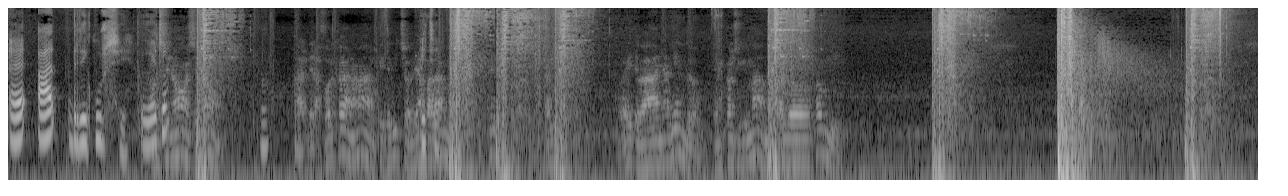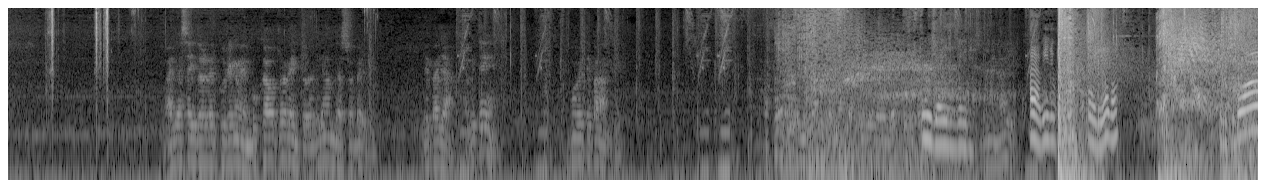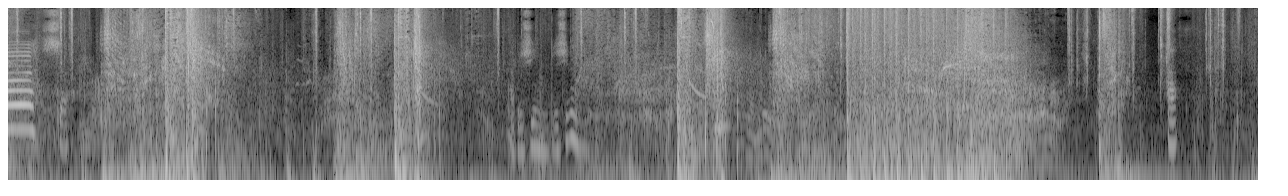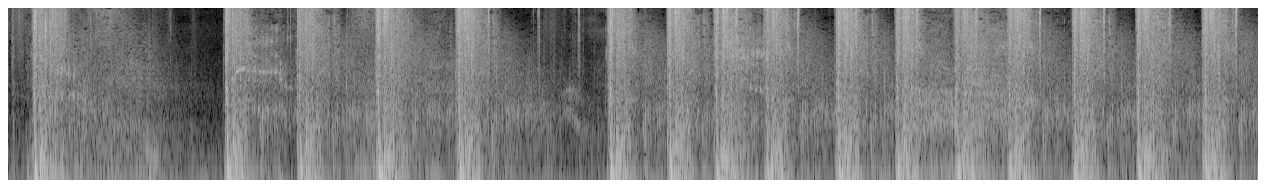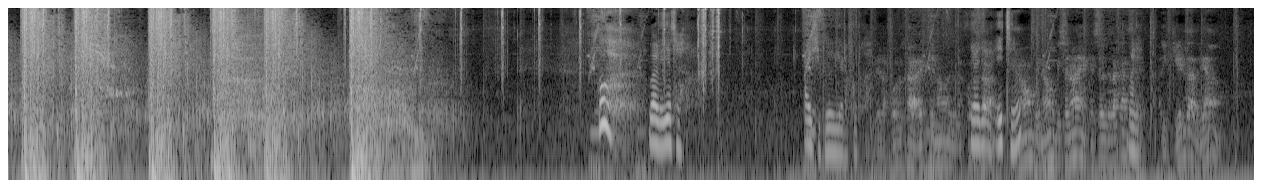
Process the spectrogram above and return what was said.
É a recurso. ¿Lo he hecho? No, ese no. ¿No? Ah, de la no, al que te he dicho, Por ahí te va añadiendo. Tienes que conseguir más, matando zombies. Vaya seguidor del Curren busca otro evento, deberían de absorberle. Ve para allá, muévete. Muévete para adelante. Uy, ya viene, ya viene. Ahora viene una oleada. ¡Buah! Prestino, prestino. Vale, ya está. Ahí sí puedo ir a la forja. De la forja, este no, de la forja. Ya, ya, este, ¿no? No, que no, que ese no es, que ese es el de la casa. Vale. A la izquierda, Adrián.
